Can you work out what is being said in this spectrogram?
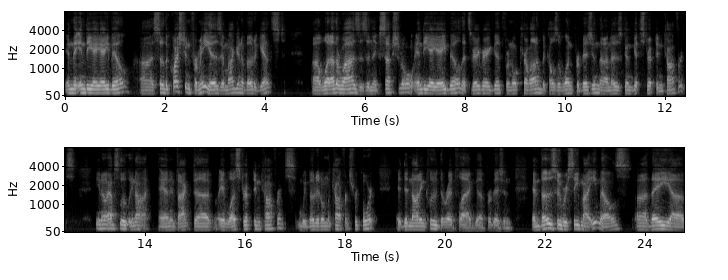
in the NDAA bill. so the question for me is Am I going to vote against what otherwise is an exceptional NDAA bill that's very, very good for North Carolina because of one provision that I know is going to get stripped in conference? You know, absolutely not. And in fact, uh, it was stripped in conference. We voted on the conference report. It did not include the red flag uh, provision. And those who received my emails, uh, they uh,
